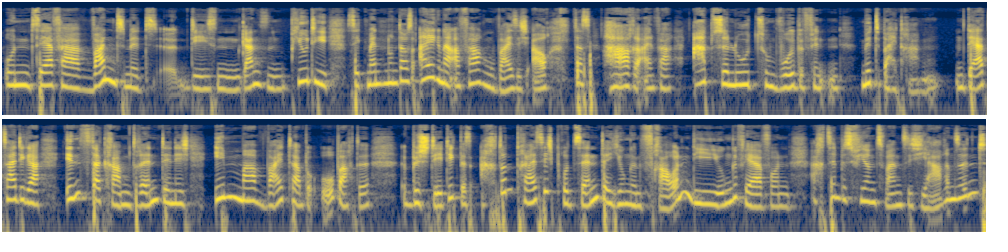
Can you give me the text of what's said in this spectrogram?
und sehr verwandt mit äh, diesen ganzen Beauty-Segmenten und aus eigener Erfahrung weiß ich auch, dass Haare einfach absolut zum Wohlbefinden mit beitragen. Ein derzeitiger Instagram-Trend, den ich immer weiter beobachte, bestätigt, dass 38 Prozent der jungen Frauen, die ungefähr von 18 bis 24 Jahren sind,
